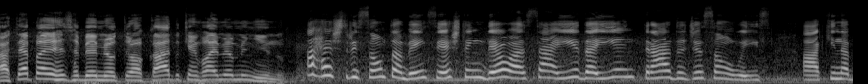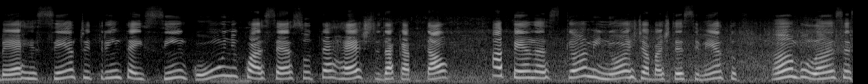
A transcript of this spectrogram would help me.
até para receber meu trocado, quem vai é meu menino. A restrição também se estendeu à saída e entrada de São Luís. Aqui na BR-135, o único acesso terrestre da capital, apenas caminhões de abastecimento, ambulâncias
